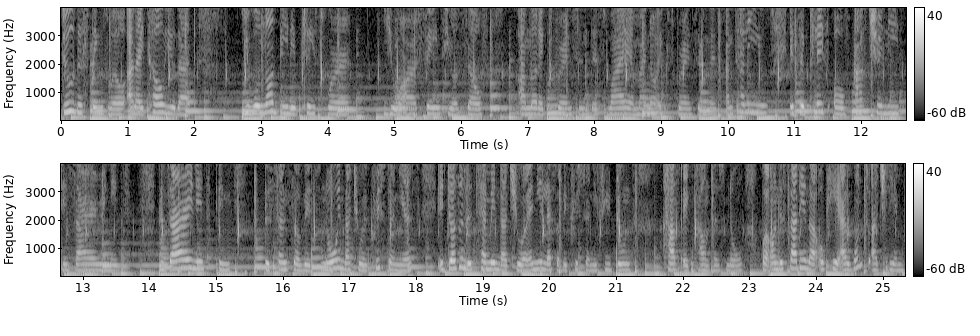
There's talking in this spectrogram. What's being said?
do these things well and i tell you that you will not be in a place where you are saying to yourself I'm not experiencing this. Why am I not experiencing this? I'm telling you, it's a place of actually desiring it. Desiring it in the sense of it, knowing that you're a Christian, yes, it doesn't determine that you are any less of a Christian if you don't have encounters, no. But understanding that, okay, I want to actually em-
